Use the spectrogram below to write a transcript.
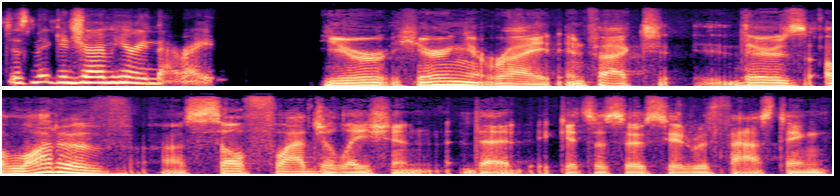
Just making sure I'm hearing that right. You're hearing it right. In fact, there's a lot of uh, self flagellation that gets associated with fasting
